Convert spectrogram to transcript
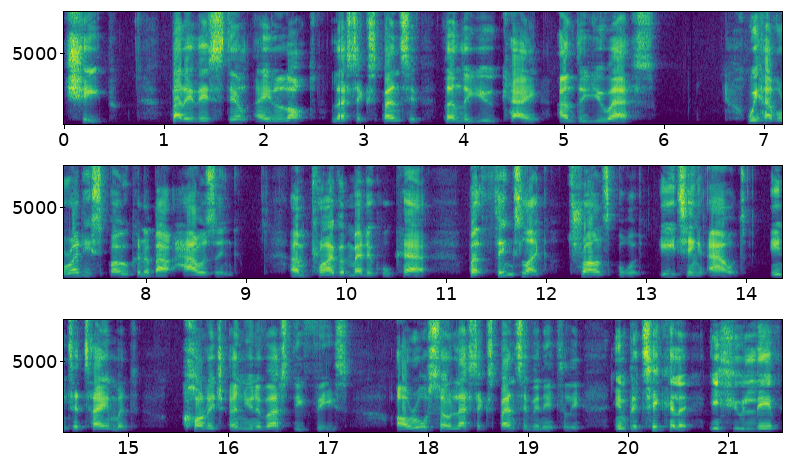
cheap, but it is still a lot less expensive than the UK and the US. We have already spoken about housing and private medical care, but things like transport, eating out, entertainment, college and university fees are also less expensive in Italy, in particular if you live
